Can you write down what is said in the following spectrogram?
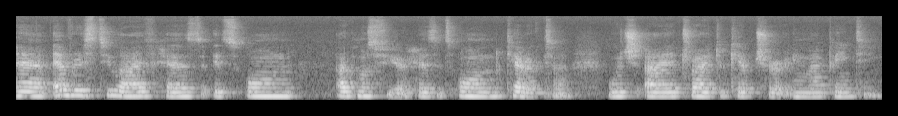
uh, every still life has its own atmosphere, has its own character, which I try to capture in my painting.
